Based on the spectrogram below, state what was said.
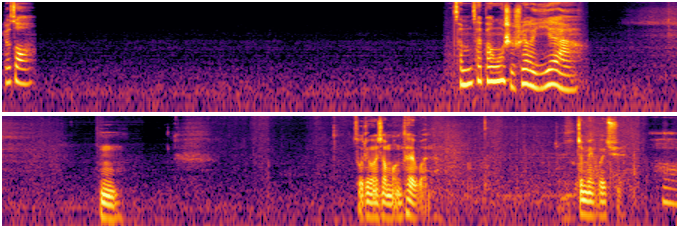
刘总，怎么在办公室睡了一夜啊？嗯，昨天晚上忙太晚了，真没回去。哦，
